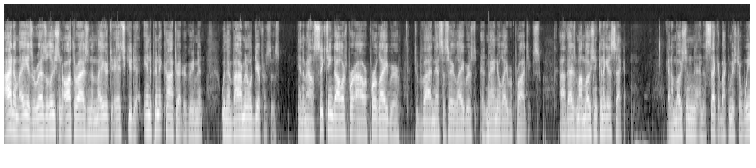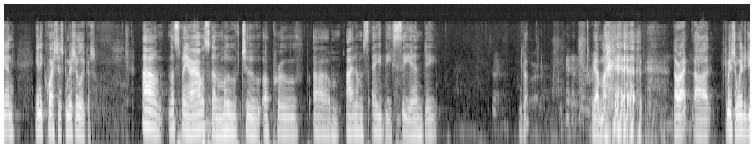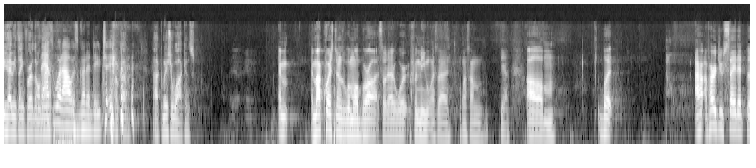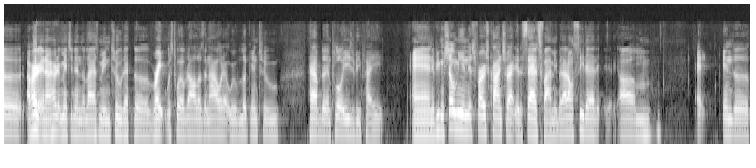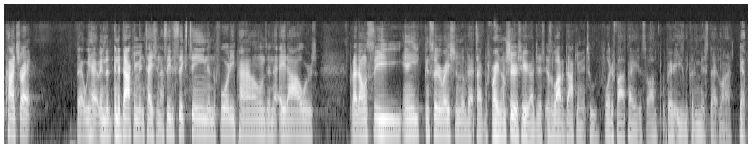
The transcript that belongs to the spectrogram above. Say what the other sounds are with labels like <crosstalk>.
Item A is a resolution authorizing the mayor to execute an independent contractor agreement with environmental differences in the amount of sixteen dollars per hour per laborer to provide necessary labors as manual labor projects. Uh, that is my motion. Can I get a second? Got a motion and a second by Commissioner Wynn. Any questions, Commissioner Lucas? Um, Mr. Mayor, I was gonna move to approve, um, items A, B, C, and D. Okay. <laughs> We have my, <laughs> all right, uh, Commissioner Wynn, did you have anything further on that? That's what I was gonna do too. Okay, <laughs> uh, Commissioner Watkins. And and my questions were more broad, so that'll work for me once I once I'm yeah. Um, but I, I've heard you say that the I've heard it and I heard it mentioned in the last meeting too that the rate was twelve dollars an hour that we were looking to have the employees be paid. And if you can show me in this first contract, it'll satisfy me. But I don't see that um, at, in the contract that we have in the in the documentation. I see the 16 and the 40 pounds and the eight hours, but I don't see any consideration of that type of phrase. I'm sure it's here. I just it's a lot of document too, 45 pages, so I very easily could have missed that line. Yeah.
